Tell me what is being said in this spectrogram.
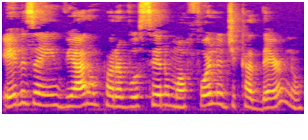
Eles a enviaram para você numa folha de caderno?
